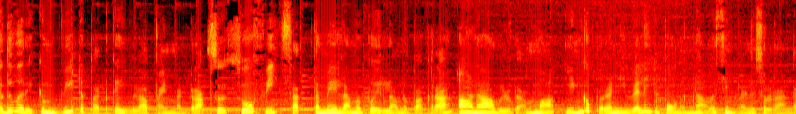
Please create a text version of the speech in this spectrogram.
அது வரைக்கும் வீட்டை பார்த்துக்க இவளா பயன் பண்றா. சோ சோஃபி சத்தமே இல்லாம போயிடலாம்னு பாக்குறா. ஆனா அவளோட அம்மா எங்க போற? நீ வேலைக்கு போகணும்னு அவசியம் இல்லைன்னு சொல்றாங்க.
